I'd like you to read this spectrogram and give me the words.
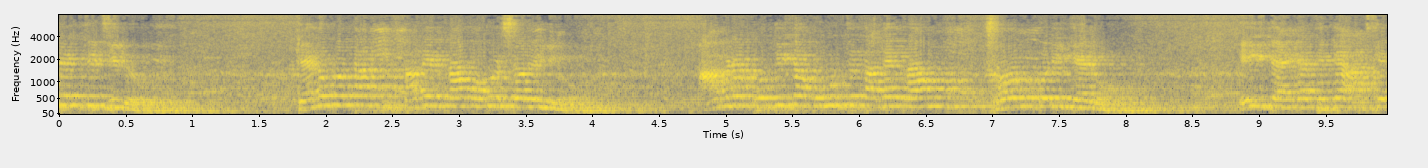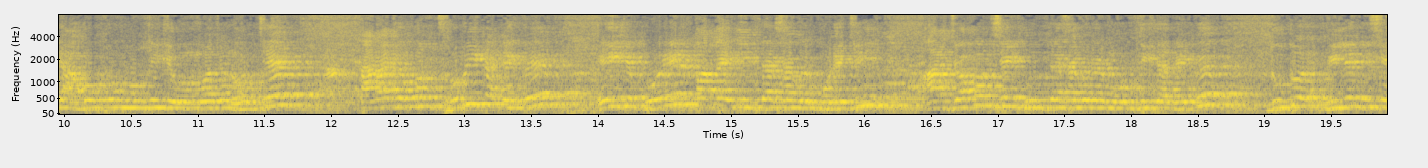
দেখতে ছিল? কেন বা তাদের নাম অবসরণীয় আমরা প্রতিটা মুহূর্তে তাদের নাম স্মরণ করি কেন? এই জায়গা থেকে আজকের আবক্ষ মূর্তি যে উন্মোচন হচ্ছে, তারা যখন ছবিটা দেখবে, এই যে বইয়ের পাতায় বিদ্যাসাগর পড়েছি, আর যখন সেই বিদ্যাসাগরের মূর্তিটা দেখবে, দুটো মিলেমিশে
